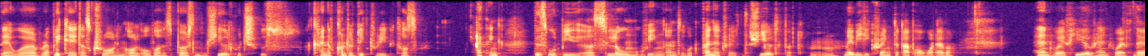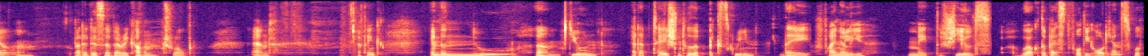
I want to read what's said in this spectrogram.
There were replicators crawling all over his personal shield, which was kind of contradictory because I think this would be uh, slow moving and it would penetrate the shield, but um, maybe he cranked it up or whatever. Hand wave here, hand wave there. Um, but it is a very common trope. And I think in the new um, Dune adaptation to the big screen, they finally made the shields work the best for the audience with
